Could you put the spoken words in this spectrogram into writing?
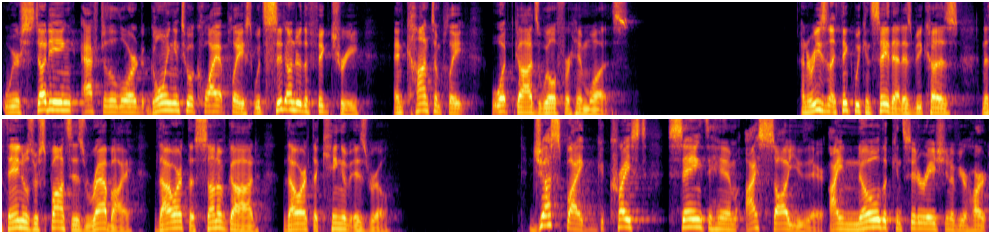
we're studying after the Lord, going into a quiet place, would sit under the fig tree and contemplate what God's will for him was. And the reason I think we can say that is because Nathanael's response is Rabbi, thou art the Son of God, thou art the King of Israel. Just by Christ saying to him, I saw you there. I know the consideration of your heart.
